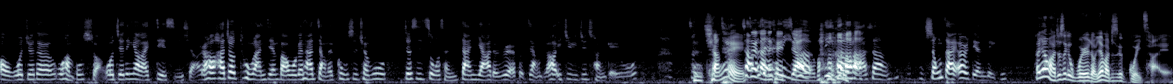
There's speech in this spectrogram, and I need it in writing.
哦，我觉得我很不爽，我决定要来 diss 一下。然后他就突然间把我跟他讲的故事全部就是做成单压的 rap 这样子，然后一句一句传给我。很强哎、超这个男的可以而且立刻嫁了吧立刻马上熊仔二点零。他要么就是个 weirdo，要么就是个鬼才、欸。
